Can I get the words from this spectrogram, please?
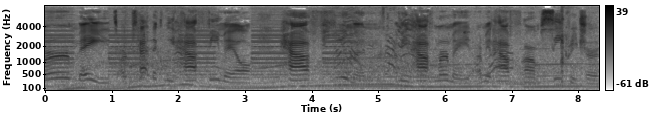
mermaids are technically half female, half human. I mean, half mermaid. I mean, half um, sea creature.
